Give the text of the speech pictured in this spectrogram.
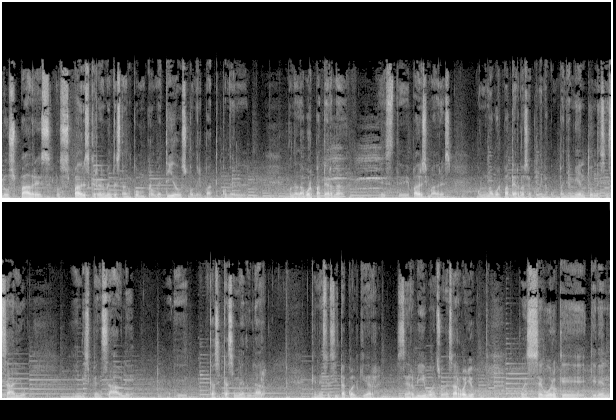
Los padres, los padres que realmente están comprometidos con, el, con, el, con la labor paterna, este, padres y madres, con la labor paterna, o sea, con el acompañamiento necesario, indispensable, eh, casi casi medular, que necesita cualquier ser vivo en su desarrollo, pues seguro que tienen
